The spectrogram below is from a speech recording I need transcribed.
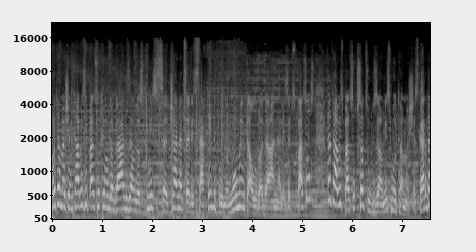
მოთამაშემ თავისი პასუხი უნდა გააგზავნოს ხმის ჩანაწერის სახით, ბრუნო მომენტალურად აანალიზებს პასუხს და თავის პასუხსაც უგზავნის მოთამაშეს. გარდა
